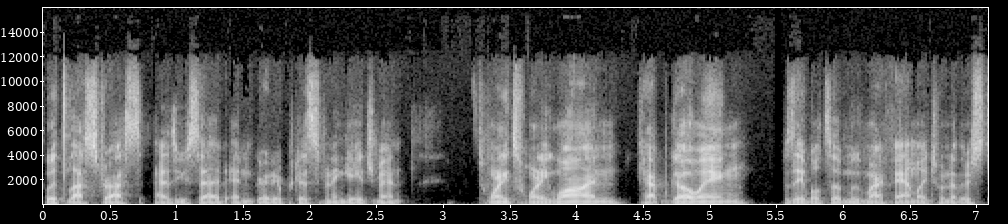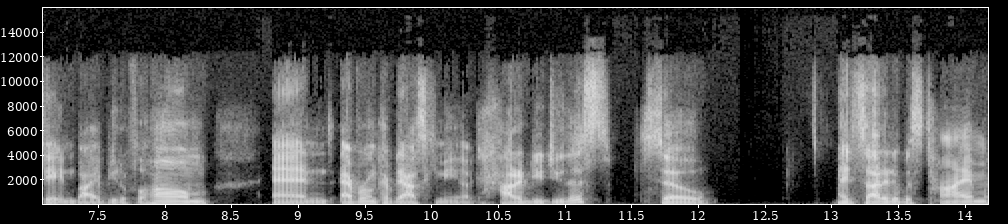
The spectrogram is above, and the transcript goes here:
with less stress, as you said, and greater participant engagement. 2021 kept going, was able to move my family to another state and buy a beautiful home. And everyone kept asking me, like, how did you do this? So I decided it was time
